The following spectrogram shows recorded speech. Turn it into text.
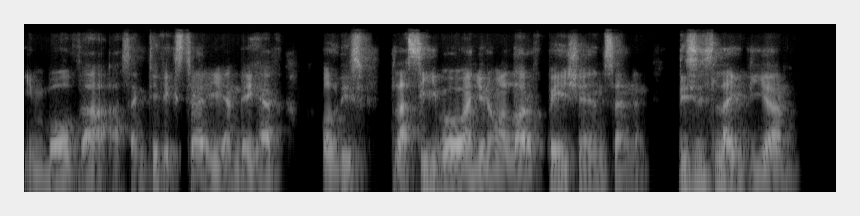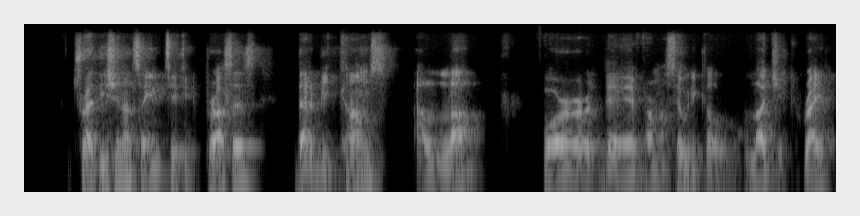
involve a, a scientific study and they have all this placebo and you know a lot of patients and this is like the um, traditional scientific process that becomes a law for the pharmaceutical logic, right?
